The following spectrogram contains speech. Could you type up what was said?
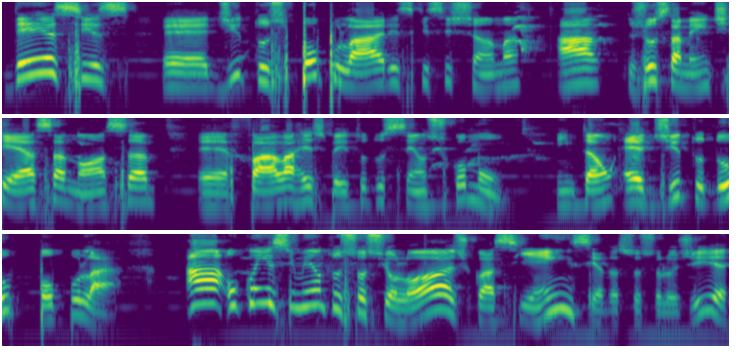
desses é, ditos populares que se chama a justamente essa nossa é, fala a respeito do senso comum. Então é dito do popular. Ah, o conhecimento sociológico, a ciência da sociologia,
